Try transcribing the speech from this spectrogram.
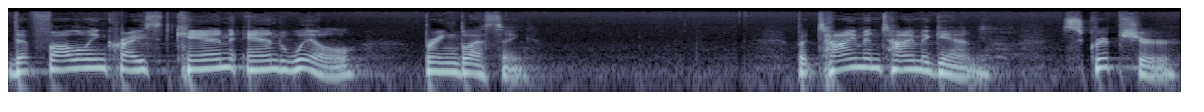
that following Christ can and will bring blessing. But time and time again, Scripture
